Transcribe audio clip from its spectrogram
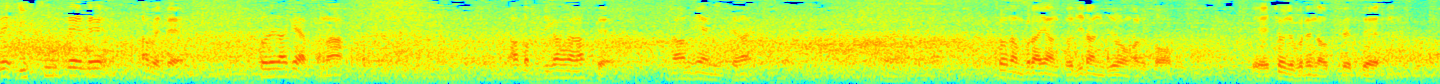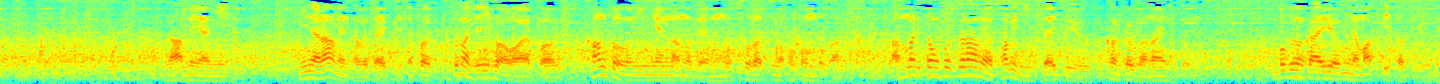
で一心亭で食べてそれだけやったな。あと時間がなくてラーメン屋に行ってない。長男ブライアンと次男次郎丸とえー、長女ブレンダーを連れてラーメン屋にみんなラーメン食べたいってやっぱ妻ジェニファーはやっぱ関東の人間なのでもう育ちのほとんどが。あんまり豚骨ラーメンを食べに行きたいという感覚がないので僕の帰りをみんな待っていたというね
